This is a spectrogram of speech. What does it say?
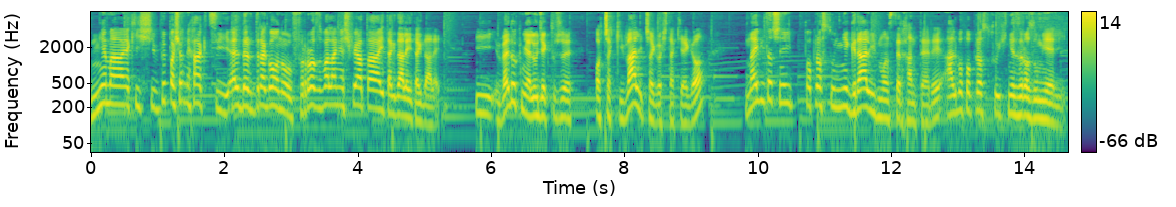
nie ma jakichś wypasionych akcji, Elder Dragonów, rozwalania świata itd., tak itd. Tak I według mnie ludzie, którzy oczekiwali czegoś takiego, najwidoczniej po prostu nie grali w Monster Huntery albo po prostu ich nie zrozumieli.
